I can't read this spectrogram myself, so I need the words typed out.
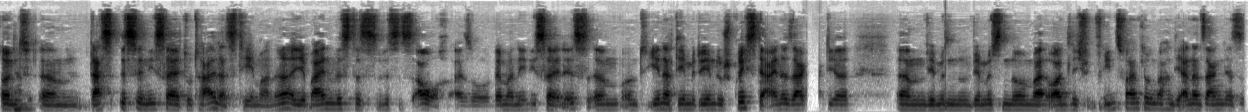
Und ja. ähm, das ist in Israel total das Thema. Ne? Ihr beiden wisst es, wisst es auch. Also wenn man in Israel ist ähm, und je nachdem, mit wem du sprichst, der eine sagt dir, ähm, wir, müssen, wir müssen nur mal ordentlich Friedensverhandlungen machen, die anderen sagen, das ist.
